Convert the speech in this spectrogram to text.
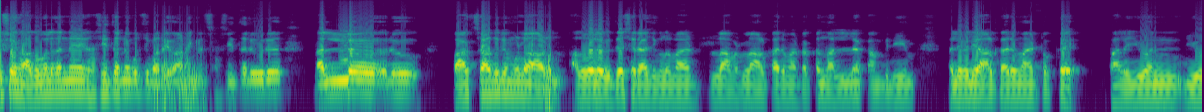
വിഷയങ്ങളും അതുപോലെ തന്നെ ശശി തരൂരിനെ കുറിച്ച് പറയുവാണെങ്കിൽ ശശി തരൂര് നല്ല ഒരു വാക്ചാതുര്യമുള്ള ആളും അതുപോലെ വിദേശ രാജ്യങ്ങളുമായിട്ടുള്ള അവിടെയുള്ള ആൾക്കാരുമായിട്ടൊക്കെ നല്ല കമ്പനിയും വലിയ വലിയ ആൾക്കാരുമായിട്ടൊക്കെ പല യു എൻ യു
